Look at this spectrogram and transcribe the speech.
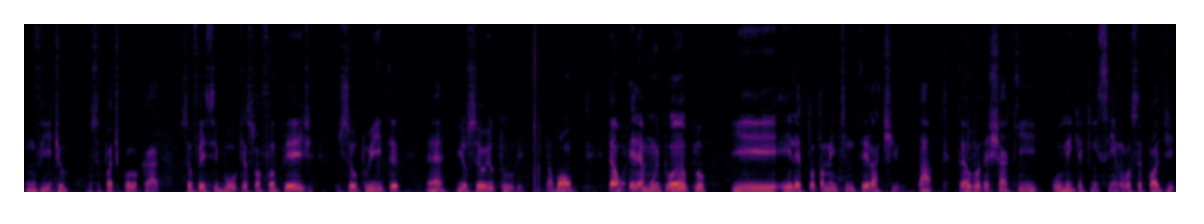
um vídeo, você pode colocar o seu Facebook, a sua fanpage, o seu Twitter né, e o seu YouTube, tá bom? Então ele é muito amplo, e ele é totalmente interativo, tá? Então eu vou deixar aqui o link aqui em cima, você pode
